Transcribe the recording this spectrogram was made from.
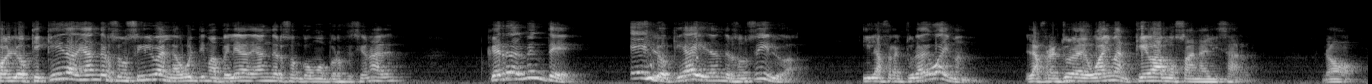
con lo que queda de Anderson Silva en la última pelea de Anderson como profesional, que realmente es lo que hay de Anderson Silva. Y la fractura de Wyman. La fractura de Wyman, ¿qué vamos a analizar? No,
